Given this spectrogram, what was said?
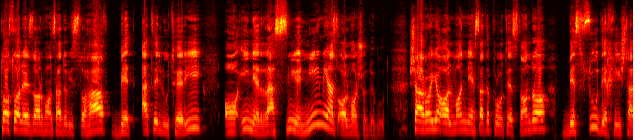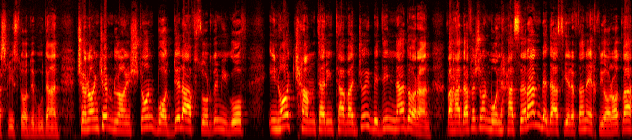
تا سال 1527 بدعت لوتری آین رسمی نیمی از آلمان شده بود. شهرهای آلمان نهضت پروتستان را به سود خیش تشخیص داده بودند. چنانکه ملانشتون با دل افسرده می‌گفت اینها کمترین توجهی به دین ندارند و هدفشان منحصرا به دست گرفتن اختیارات و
